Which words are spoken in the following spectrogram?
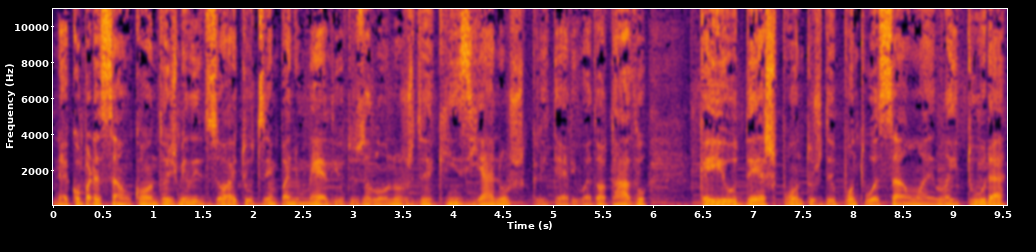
Na comparação com 2018, o desempenho médio dos alunos de 15 anos, critério adotado, caiu 10 pontos de pontuação em leitura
